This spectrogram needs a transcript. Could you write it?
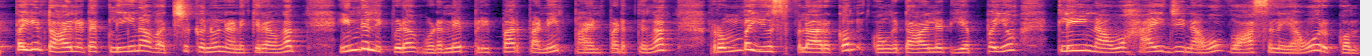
எப்பையும் டாய்லெட்டை க்ளீனாக வச்சுக்கணும்னு நினைக்கிறவங்க இந்த லிக்விடை உடனே ப்ரிப்பேர் பண்ணி பயன்படுத்துங்க. ரொம்ப யூஸ்ஃபுல்லாக இருக்கும். உங்கள் டாய்லெட் எப்பையும் க்ளீனாகவும் ஹைஜீனாகவும் வாசனையாகவும் இருக்கும்.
